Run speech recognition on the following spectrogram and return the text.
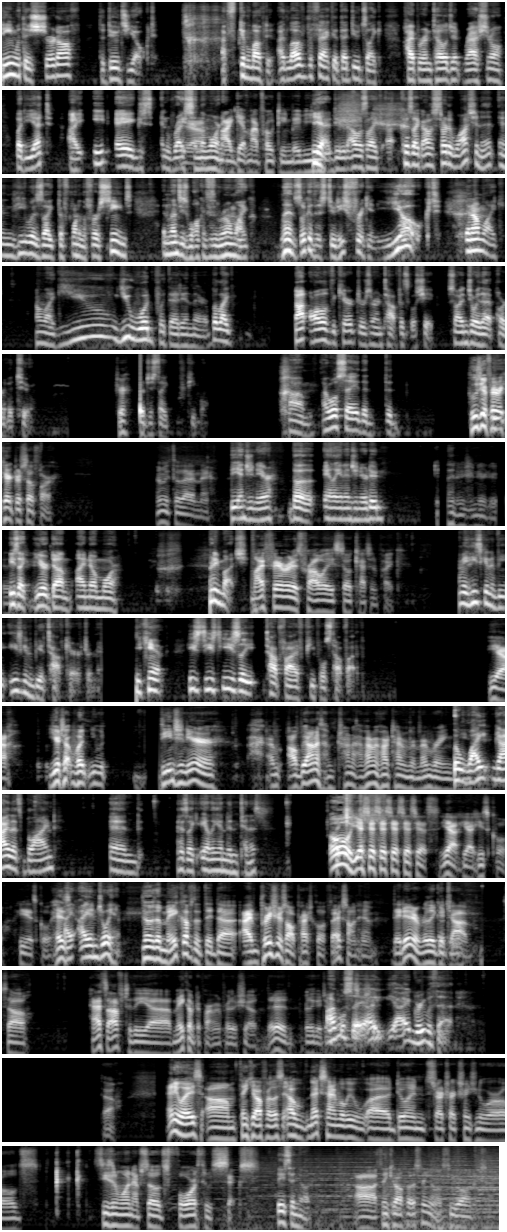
seen with his shirt off, the dude's yoked. I fucking loved it. I loved the fact that that dude's like hyper intelligent, rational, but yet I eat eggs and rice yeah, in the morning. I get my protein, baby. Yeah, dude. I was like, because uh, like I was started watching it, and he was like the one of the first scenes, and Lindsay's walking through the room like, Linz, look at this dude. He's freaking yoked, and I'm like, I'm like, you you would put that in there, but like, not all of the characters are in top physical shape, so I enjoy that part of it too. Sure, they're just like people. Um, I will say that the Who's your favorite character so far? Let me throw that in there. The engineer, the alien engineer dude. Alien engineer dude. Alien He's like, "You're dumb. I know more." Pretty much. My favorite is probably still Captain Pike. I mean, he's gonna be he's gonna be a top character, man. He can't. He's he's easily top five people's top five. Yeah, you're talking, but you the engineer i will be honest. I'm trying to. I'm having a hard time remembering the white names. guy that's blind and has like alien antennas. Oh like, yes, yes, yes, yes, yes, yes. Yeah, yeah. He's cool. He is cool. His I, I enjoy him. No, the makeup that the, the I'm pretty sure it's all practical effects on him. They did a really good job. So hats off to the uh, makeup department for the show. They did a really good job. I will say, I yeah, I agree with that. So anyways, um, thank you all for listening. Oh, next time we'll be uh, doing Star Trek: Strange New Worlds, season one, episodes four through six. Sí, señor. Uh, thank you all for listening, and we'll see you all next time.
